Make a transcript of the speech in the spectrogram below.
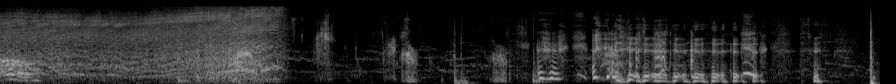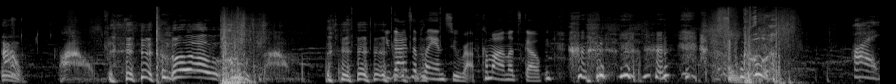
Oh! You guys are playing too rough. Come on, let's go. Hi.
